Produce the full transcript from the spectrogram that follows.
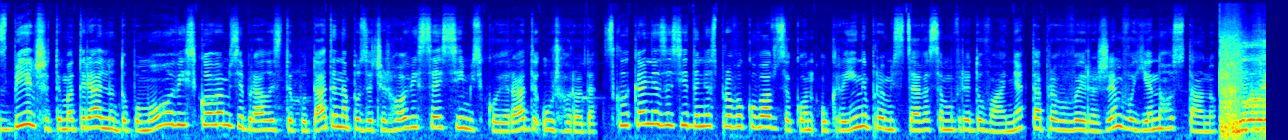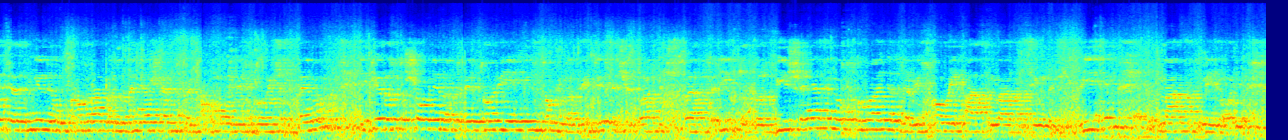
Збільшити матеріальну допомогу військовим зібрались депутати на позачерговій сесії міської ради Ужгорода. Скликання засідання спровокував закон України про місцеве самоврядування та правовий режим воєнного стану. Вносяться зміни у програму надання шефської допомоги військовим які розташовані на території міста на 2024 рік, тобто збільшення фінансування для військової А-1778 15 мільйонів.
